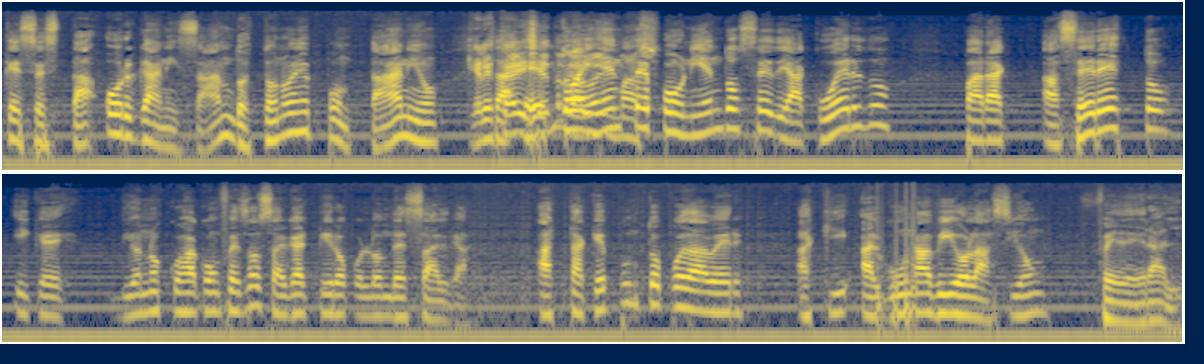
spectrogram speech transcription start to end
que se está organizando, esto no es espontáneo. ¿Qué le O sea, está diciendo esto hay gente más? poniéndose de acuerdo para hacer esto y que Dios nos coja confesado, salga el tiro por donde salga. ¿Hasta qué punto puede haber aquí alguna violación federal?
